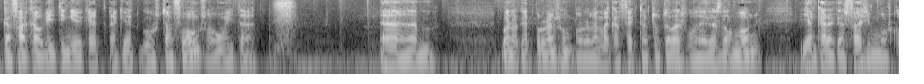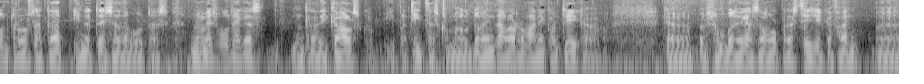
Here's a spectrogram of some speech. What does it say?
que fa que el vi tingui aquest, aquest gust a fongs o a humitat. Um, bueno, aquest problema és un problema que afecta totes les bodegues del món i encara que es facin molts controls de tap i neteja de botes. Només bodegues radicals com, i petites, com el Domènec de la Romana i Conti, que, que són bodegues de molt prestigi, que fan eh,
